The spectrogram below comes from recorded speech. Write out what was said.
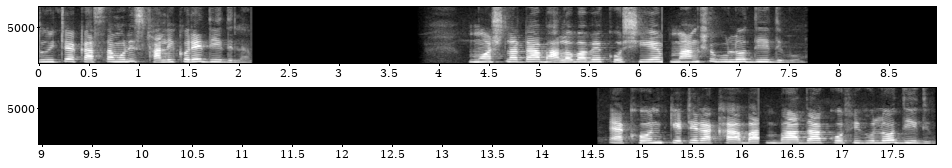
দুইটা কাঁচা মরিচ ফালি করে দিয়ে দিলাম। মশলাটা ভালোভাবে কষিয়ে মাংসগুলো দিয়ে দিব। এখন কেটে রাখা বাদা কফিগুলো দিয়ে দিব।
